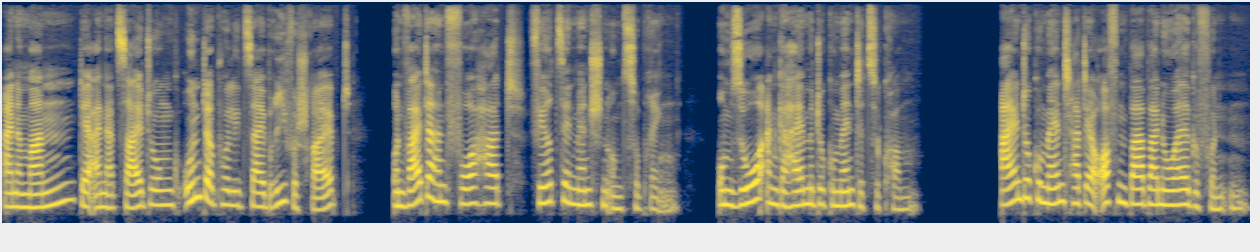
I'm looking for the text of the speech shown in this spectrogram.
Einem Mann, der einer Zeitung und der Polizei Briefe schreibt und weiterhin vorhat, 14 Menschen umzubringen um so an geheime Dokumente zu kommen. Ein Dokument hat er offenbar bei Noel gefunden.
